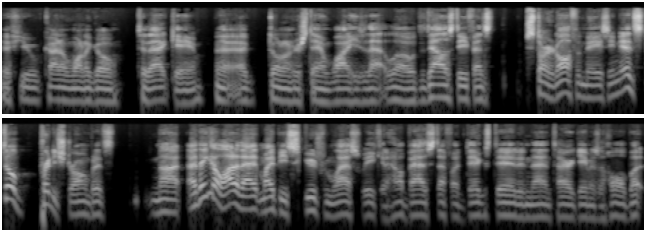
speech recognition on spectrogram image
If you kind of want to go to that game, I don't understand why he's that low. The Dallas defense started off amazing. It's still pretty strong, but it's not. I think a lot of that might be skewed from last week and how bad Stefon Diggs did in that entire game as a whole. But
